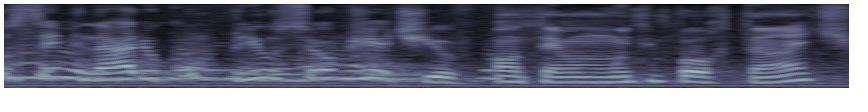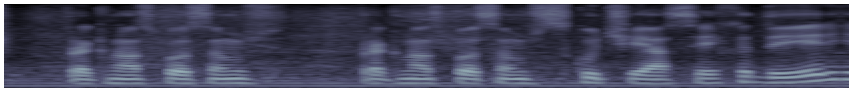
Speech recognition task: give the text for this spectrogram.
o seminário cumpriu seu objetivo. É um tema muito importante para que nós possamos para que nós possamos discutir acerca dele,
